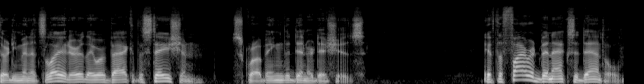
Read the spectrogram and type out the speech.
Thirty minutes later, they were back at the station, scrubbing the dinner dishes. If the fire had been accidental,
